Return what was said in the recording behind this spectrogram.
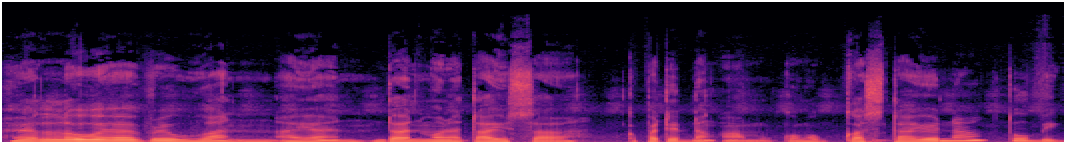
Hello everyone. Ayan, daan muna tayo sa kapatid ng amo ko. Magbukas tayo ng tubig.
